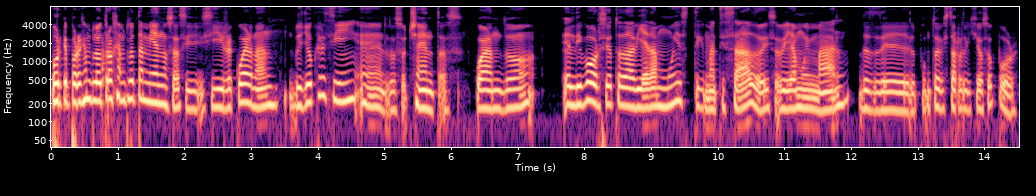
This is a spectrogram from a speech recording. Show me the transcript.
Porque, por ejemplo, otro ejemplo también, o sea, si, si recuerdan, pues yo crecí en los ochentas, cuando el divorcio todavía era muy estigmatizado y se veía muy mal desde el punto de vista religioso por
